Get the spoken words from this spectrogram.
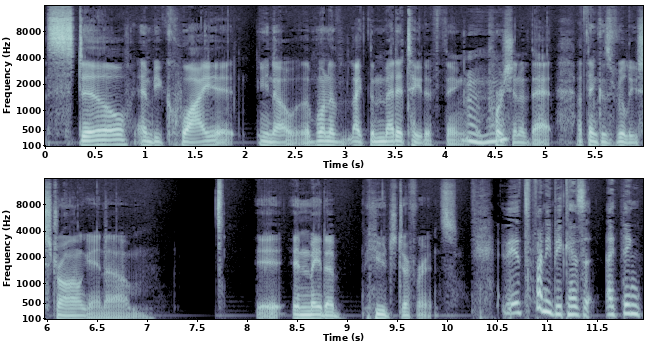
still and be quiet you know, one of like the meditative thing mm-hmm. portion of that, I think is really strong and um, it, it made a huge difference. It's funny because I think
